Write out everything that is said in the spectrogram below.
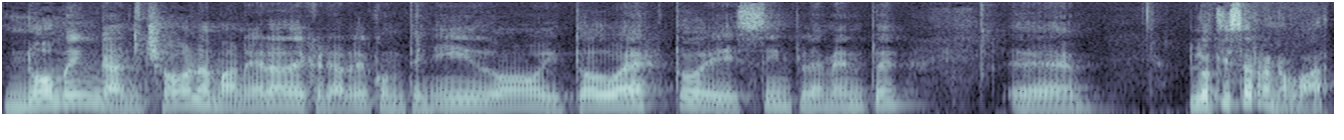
no me enganchó la manera de crear el contenido y todo esto y simplemente eh, lo quise renovar.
